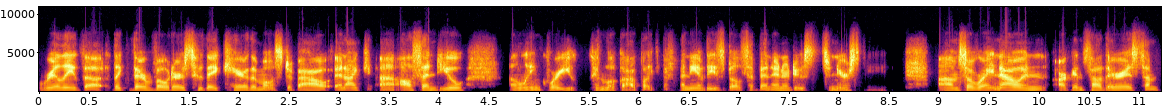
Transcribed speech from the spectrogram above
really the like their voters who they care the most about. And I uh, I'll send you a link where you can look up like if any of these bills have been introduced in your state. Um, so right now in Arkansas, there is some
